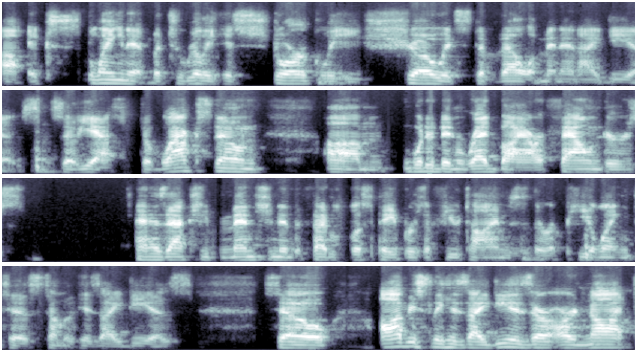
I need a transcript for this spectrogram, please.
uh, explain it, but to really historically show its development and ideas. So, yes, so Blackstone um, would have been read by our founders and has actually mentioned in the Federalist Papers a few times they're appealing to some of his ideas. So obviously his ideas are, are not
